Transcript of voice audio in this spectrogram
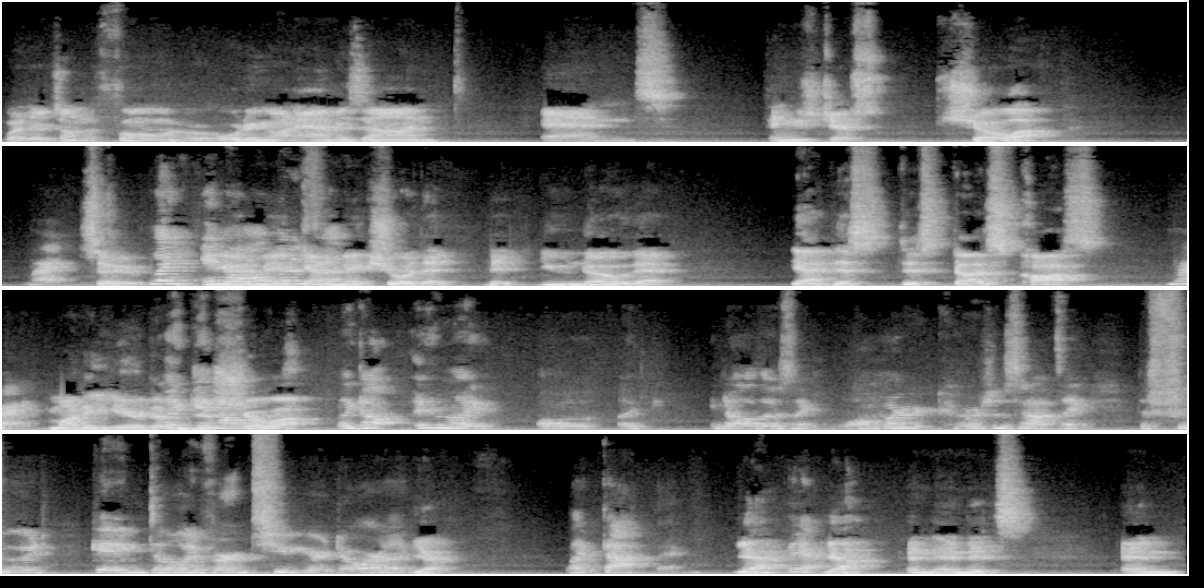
whether it's on the phone or ordering on Amazon and things just show up. Right. So Like you gotta make gotta make sure that that you know that yeah this this does cost right. money here. It doesn't Like just all show up. Like in like all like in all those like Walmart commercials, how it's like the food getting delivered to your door, like Yeah. like that thing. Yeah, Yeah. yeah, and and it's and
